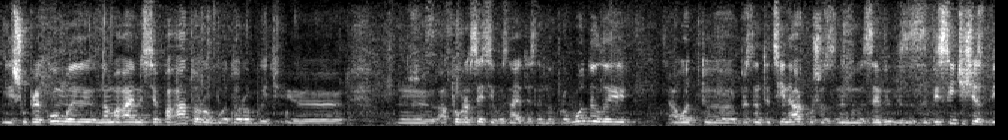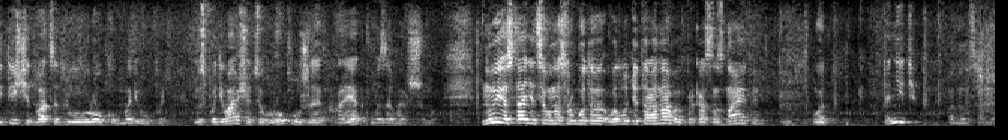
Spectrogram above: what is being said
І з Шупляком ми намагаємося багато роботи робити. Е, е, Автограф ви знаєте, з ними проводили. А от е, презентаційний аркуш з ними висить ще з 2022 року в Маріуполь. Ми сподіваємося, що цього року вже проєкт ми завершимо. Ну і останнє це у нас робота Володі Тарана, ви прекрасно знаєте. От, тяніть, пане Олександр.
